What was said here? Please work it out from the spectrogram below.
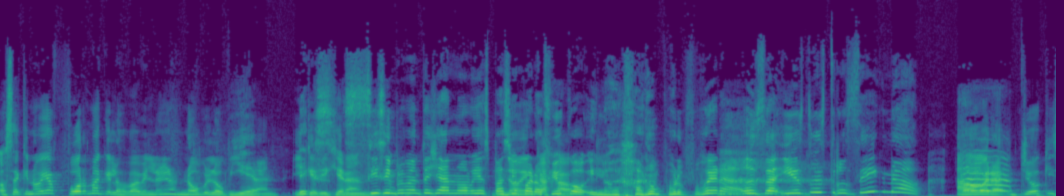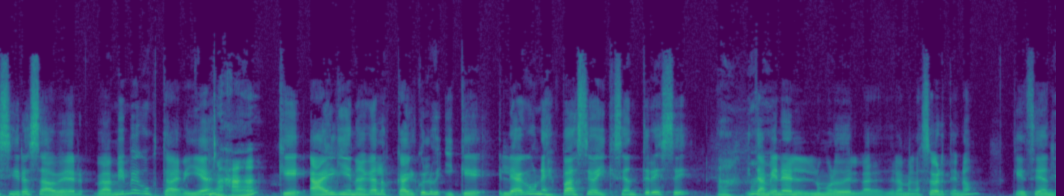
O sea, que no había forma que los babilonios no lo vieran y que dijeran... Sí, simplemente ya no había espacio para Ofiuco y lo dejaron por fuera. O sea, y es nuestro signo. Ahora, yo quisiera saber, a mí me gustaría que alguien haga los cálculos y que le haga un espacio y que sean 13 y también el número de la, mala suerte, ¿no? Que sean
